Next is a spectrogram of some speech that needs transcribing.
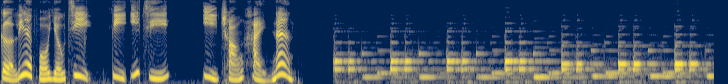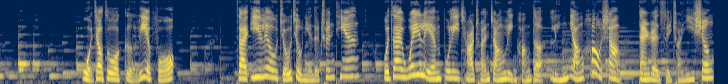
葛列佛游记》第一集：一场海难。我叫做葛列佛，在一六九九年的春天，我在威廉·布利查船长领航的羚羊号上担任随船医生。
